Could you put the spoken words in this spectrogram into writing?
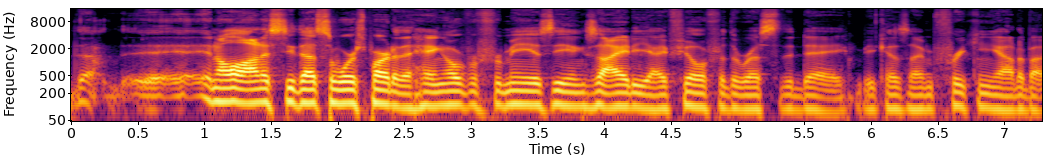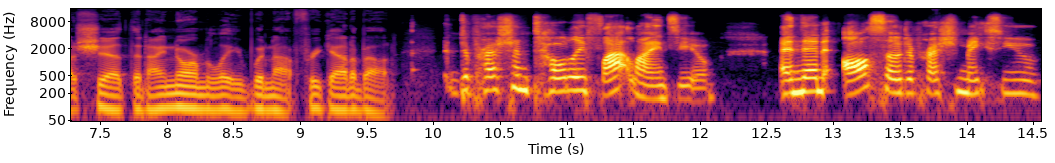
the, in all honesty, that's the worst part of the hangover for me is the anxiety I feel for the rest of the day because I'm freaking out about shit that I normally would not freak out about. Depression totally flatlines you. And then also depression makes you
